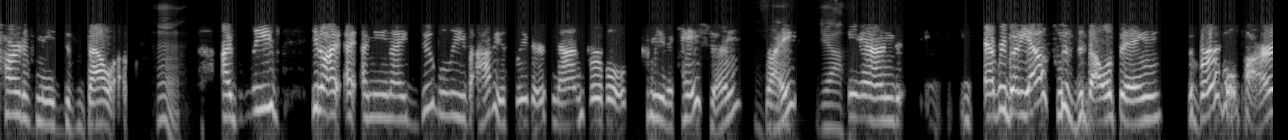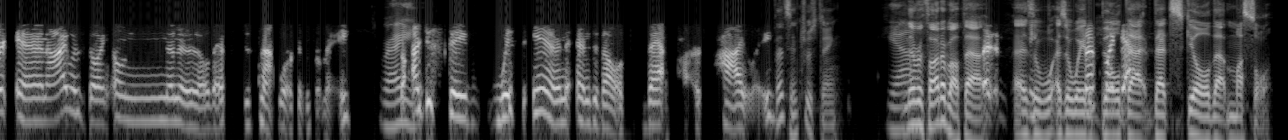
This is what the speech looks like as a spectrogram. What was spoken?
part of me developed. Hmm. I believe, you know, I, I, I mean, I do believe obviously there's nonverbal communication, Mhm. right? Yeah. And everybody else was developing the verbal part, and I was going, oh, no, no, no, that's just not working for me. Right. So I just stayed within and developed that part highly. That's interesting. yeah. Never thought about that as a as a way to that's like build that- that that skill, that muscle.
